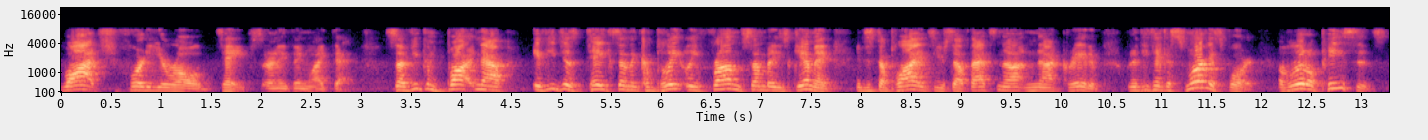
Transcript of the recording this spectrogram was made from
watch 40 year old tapes or anything like that. So if you can buy now, if you just take something completely from somebody's gimmick and just apply it to yourself, that's not not creative. But if you take a smorgasbord of little pieces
